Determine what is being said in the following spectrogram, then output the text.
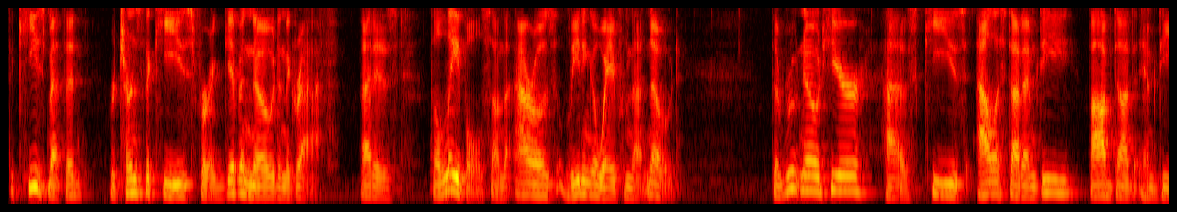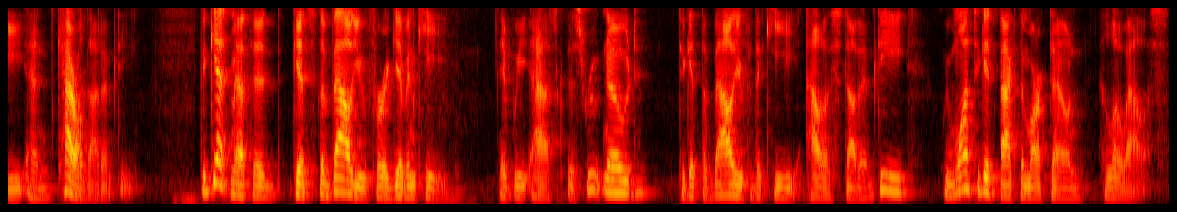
The keys method returns the keys for a given node in the graph, that is, the labels on the arrows leading away from that node. The root node here has keys alice.md, bob.md, and carol.md. The get method gets the value for a given key. If we ask this root node to get the value for the key alice.md, we want to get back the markdown hello Alice.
